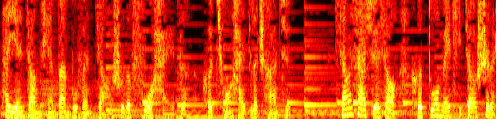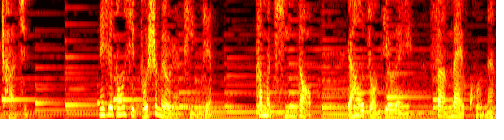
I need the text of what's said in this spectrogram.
他演讲前半部分讲述的富孩子和穷孩子的差距，乡下学校和多媒体教室的差距。那些东西不是没有人听见，他们听到，然后总结为贩卖苦难。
